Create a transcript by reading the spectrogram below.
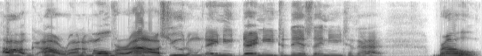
I'll I'll run them over. I'll shoot them. They need they need to this. They need to that, bro.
